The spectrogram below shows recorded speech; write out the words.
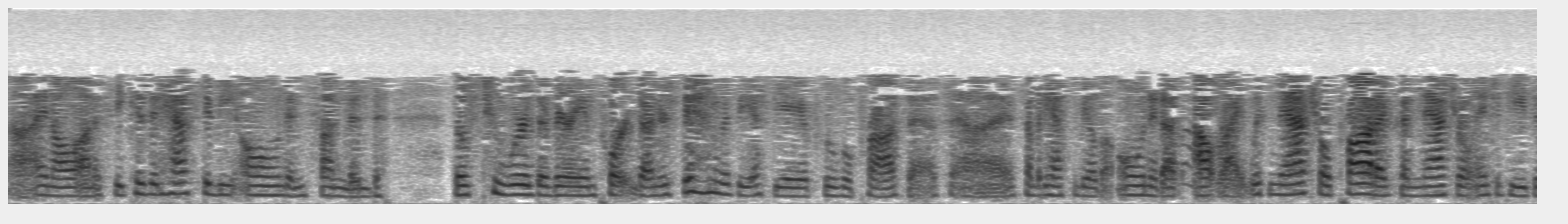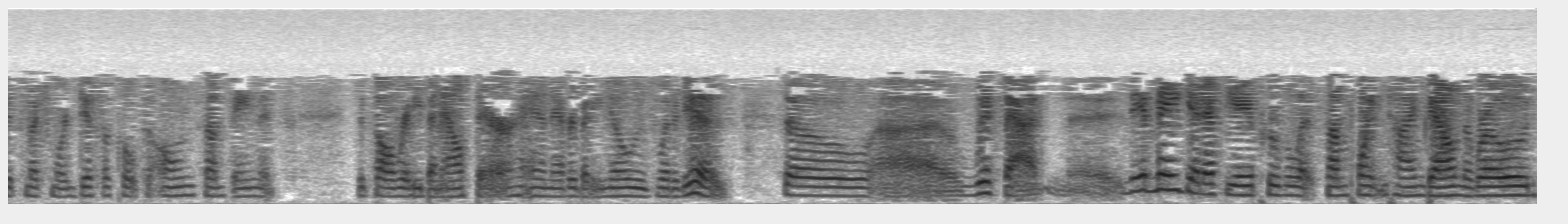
Uh, in all honesty, because it has to be owned and funded those two words are very important to understand with the FDA approval process. Uh, somebody has to be able to own it up outright. With natural products and natural entities, it's much more difficult to own something that's that's already been out there and everybody knows what it is. So uh, with that, uh, it may get FDA approval at some point in time down the road,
